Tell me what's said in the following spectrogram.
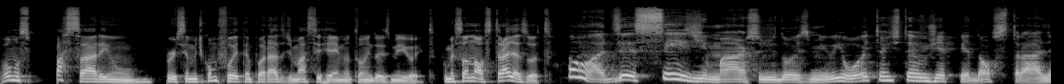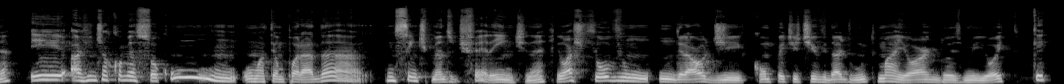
Vamos passar aí um por cima de como foi a temporada de Massa e Hamilton em 2008. Começou na Austrália, Zoto? Vamos lá, 16 de março de 2008 a gente teve o GP da Austrália e a gente já começou com uma temporada com um sentimento diferente, né? Eu acho que houve um, um grau de competitividade muito maior em 2008, que,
